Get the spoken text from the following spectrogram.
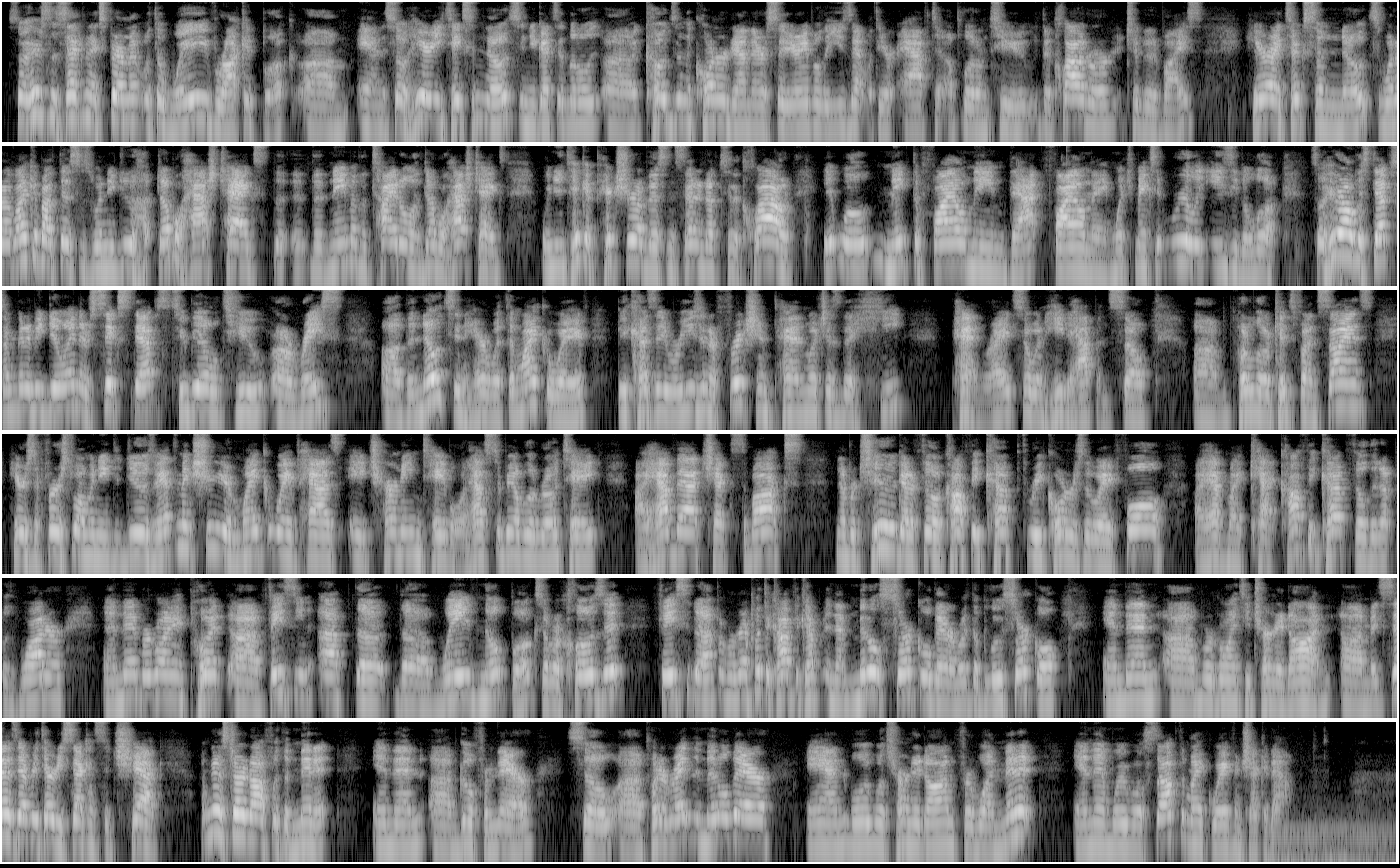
So here's the second experiment with the Wave Rocketbook. Um, and so here you take some notes and you got the little uh, codes in the corner down there so you're able to use that with your app to upload them to the cloud or to the device. Here I took some notes. What I like about this is when you do double hashtags, the, the name of the title and double hashtags, when you take a picture of this and send it up to the cloud, it will make the file name that file name, which makes it really easy to look. So here are all the steps I'm going to be doing. There's six steps to be able to erase uh, the notes in here with the microwave because they were using a friction pen, which is the heat pen, right? So when heat happens. So um, put a little Kids Fun Science. Here's the first one we need to do is we have to make sure your microwave has a turning table. It has to be able to rotate. I have that, checks the box. Number two, got to fill a coffee cup three quarters of the way full. I have my cat coffee cup, filled it up with water. And then we're going to put uh, facing up the, the wave notebook. So we'll close it, face it up, and we're going to put the coffee cup in that middle circle there with the blue circle. And then um, we're going to turn it on. Um, it says every 30 seconds to check. I'm going to start it off with a minute and then um, go from there. So uh, put it right in the middle there and we'll, we'll turn it on for one minute and then we will stop the microwave and check it out.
